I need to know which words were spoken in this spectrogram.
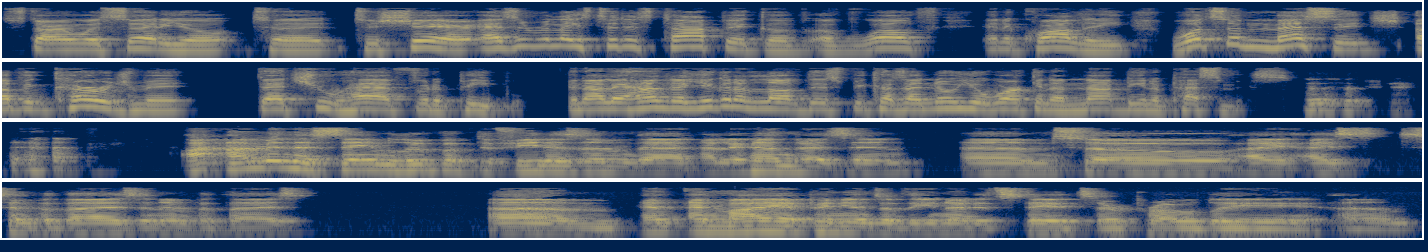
starting with Sergio, to, to share as it relates to this topic of, of wealth inequality, what's a message of encouragement that you have for the people? And Alejandra, you're going to love this because I know you're working on not being a pessimist. I, am in the same loop of defeatism that Alejandra's in. Um, so I, I, sympathize and empathize. Um, and, and my opinions of the United States are probably um,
